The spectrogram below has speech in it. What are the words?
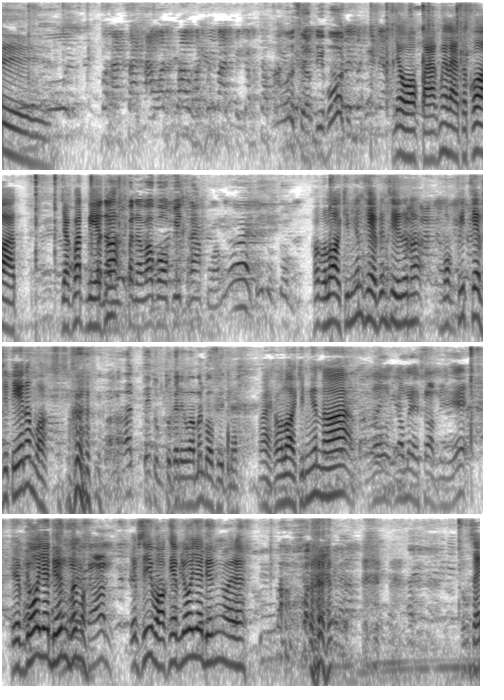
ยโอ้เสิร์ฟดีโพสอย่าออกปากไม่ไรแต่ก็อยากวัดเบียดเนาะ ปนว่าบอฟิตฮะหัวเอ เขาก็รอกินเงินเทพจังสี่ตัวเนาะบอกฟิตเทพสิเตะน้ำบ่ๆเตะตุ่มตุ่มกันเลยว่ามันบอฟิตนะไม่เขารอกินเงินเนาะเราเราไม่ได้ซ้อมอย่างนี้เทพโยอย่าดึงไม่เพิ่นได้ซ้อมเอฟซีบอกเทพโยอย่าดึงมาเลยสงสัย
